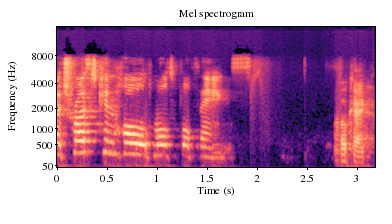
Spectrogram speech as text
a trust can hold multiple things. Okay,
